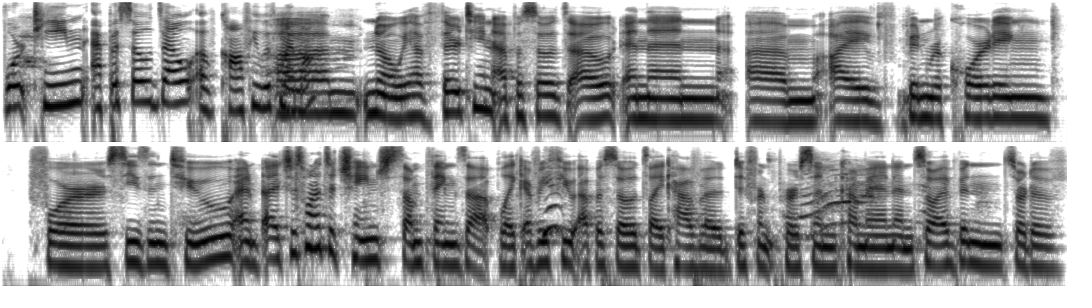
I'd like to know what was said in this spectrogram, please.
14 episodes out of Coffee with My Mom. Um, no, we have 13 episodes out, and then um, I've been recording for season two, and I just wanted to change some things up. Like every few episodes, like have a different person come in, and so I've been sort of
